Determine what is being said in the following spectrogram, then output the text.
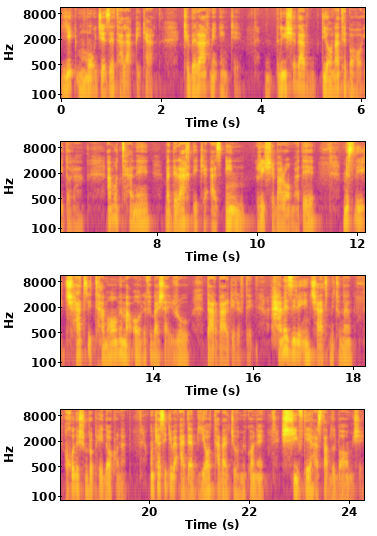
یک معجزه تلقی کرد که به رغم اینکه ریشه در دیانت بهایی دارند اما تنه و درختی که از این ریشه برآمده مثل یک چتری تمام معارف بشری رو در بر گرفته. همه زیر این چتر می‌تونن خودشون رو پیدا کنن. اون کسی که به ادبیات توجه می‌کنه شیفته هست عبدالبها میشه.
